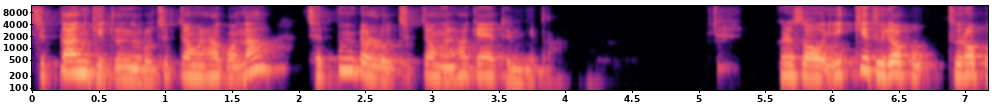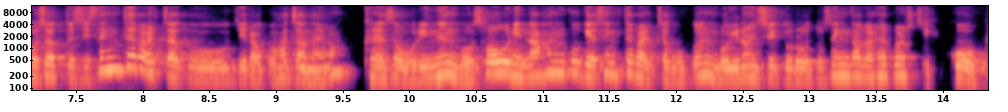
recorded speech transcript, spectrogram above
집단 기준으로 측정을 하거나 제품별로 측정을 하게 됩니다. 그래서 익히 들어보셨듯이 생태 발자국이라고 하잖아요. 그래서 우리는 뭐 서울이나 한국의 생태 발자국은 뭐 이런 식으로도 생각을 해볼 수 있고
